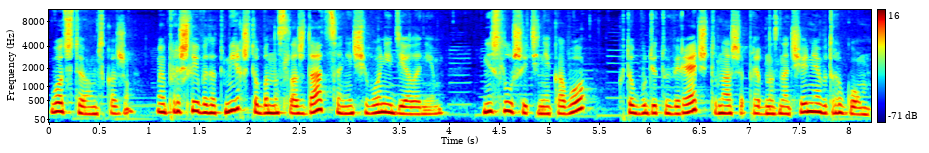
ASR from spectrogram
Вот что я вам скажу. Мы пришли в этот мир, чтобы наслаждаться ничего не деланием. Не слушайте никого, кто будет уверять, что наше предназначение в другом.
